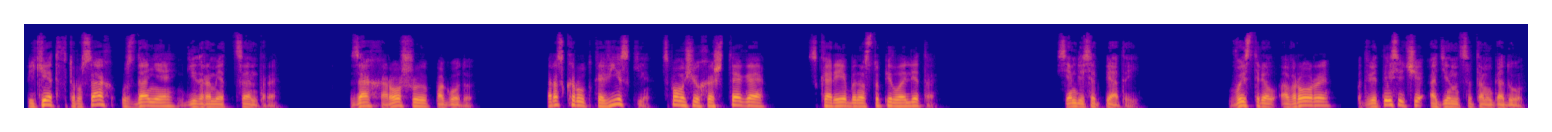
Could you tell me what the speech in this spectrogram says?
Пикет в трусах у здания гидрометцентра. За хорошую погоду. Раскрутка виски с помощью хэштега «Скорее бы наступило лето». 75. -й. Выстрел «Авроры» в 2011 году.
